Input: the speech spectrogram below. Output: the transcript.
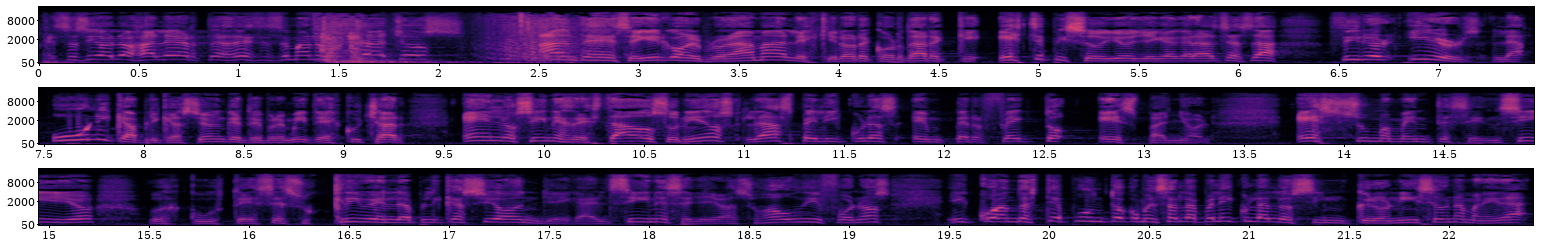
esos han sido los alertas de esta semana, muchachos. Antes de seguir con el programa, les quiero recordar que este episodio llega gracias a Theater Ears, la única aplicación que te permite escuchar en los cines de Estados Unidos las películas en perfecto español. Es sumamente sencillo, pues, usted se suscribe en la aplicación, llega al cine, se lleva sus audífonos y cuando esté a punto de comenzar la película lo sincroniza de una manera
